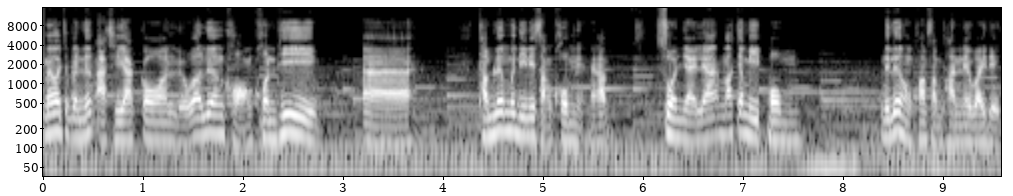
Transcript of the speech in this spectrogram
ไม่ว่าจะเป็นเรื่องอาชญากร หรือว่าเรื่องของคนที่เอ่อทำเรื่องไม่ดีในสังคมเนี่ยนะครับ ส่วนใหญ่แล้วมักจะมีปมในเรื่องของความสัมพันธ์ในวัยเด็ก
